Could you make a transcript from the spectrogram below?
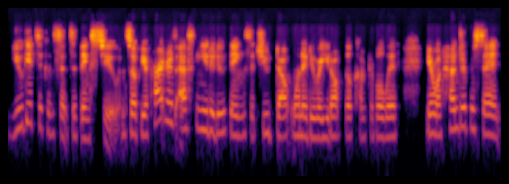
you get to consent to things too. And so if your partner is asking you to do things that you don't want to do or you don't feel comfortable with, you're 100%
